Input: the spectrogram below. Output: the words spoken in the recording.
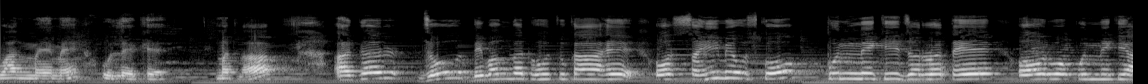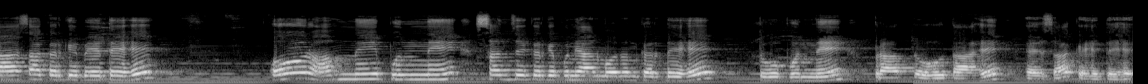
वांग्मय में उल्लेख है। मतलब अगर जो दिवंगत हो चुका है और सही में उसको पुण्य की ज़रूरत है और वो पुण्य की आशा करके बैठे हैं और हमने पुण्य संचय करके पुण्य अनुमोदन करते हैं तो वो पुण्य प्राप्त होता है, ऐसा कहते हैं।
